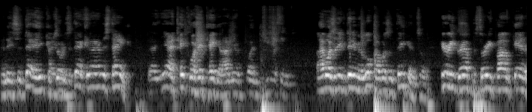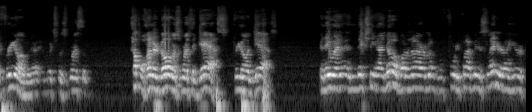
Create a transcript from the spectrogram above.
And he said, Dad, he comes over and says, Dad, can I have this tank? I, yeah, take, go ahead, take it. I, I wasn't even, didn't even look, I wasn't thinking. So here he grabbed a 30 pound can of Freon, which was worth a couple hundred dollars worth of gas, Freon gas. And they went, and next thing I know, about an hour, 45 minutes later, I hear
